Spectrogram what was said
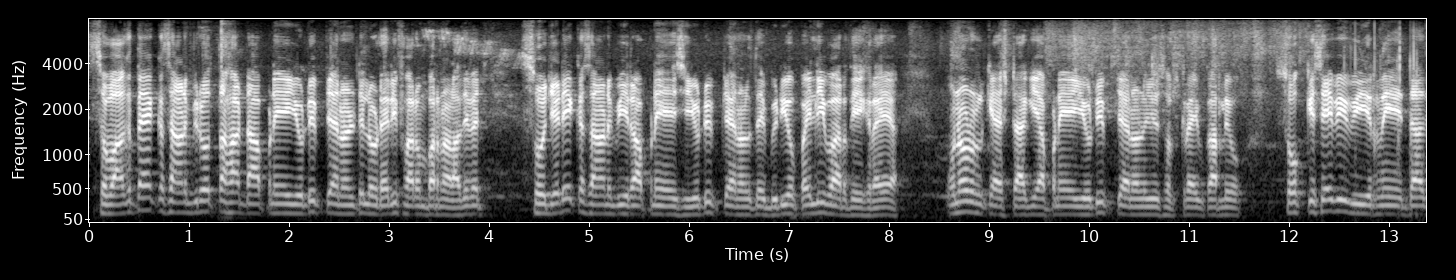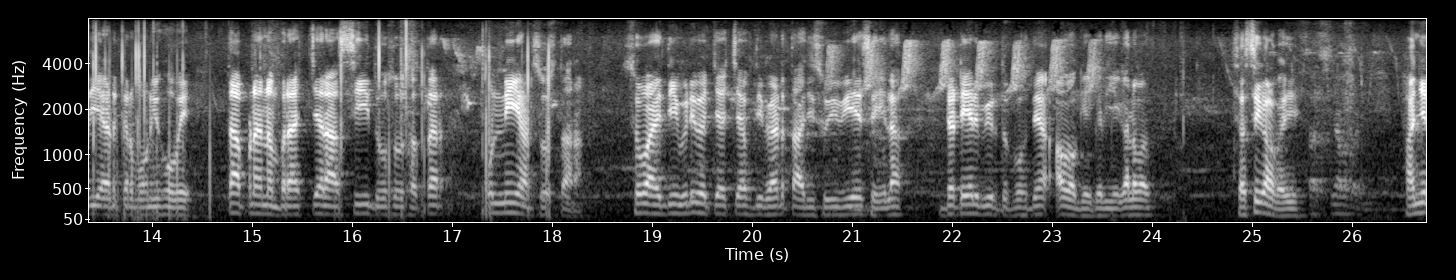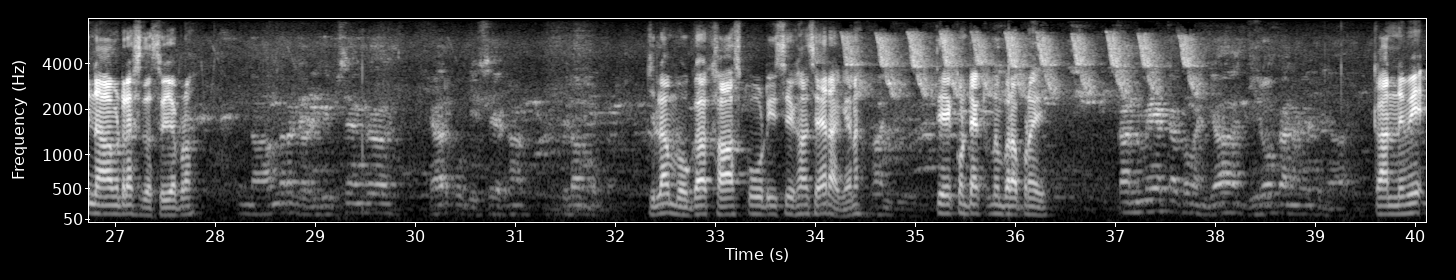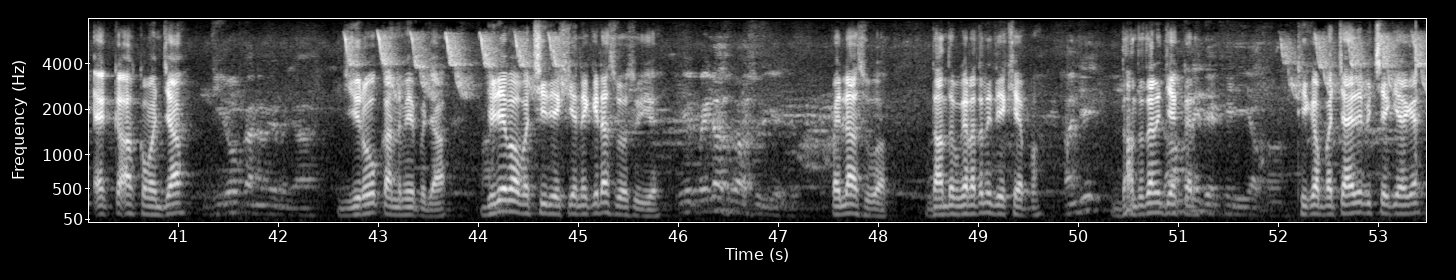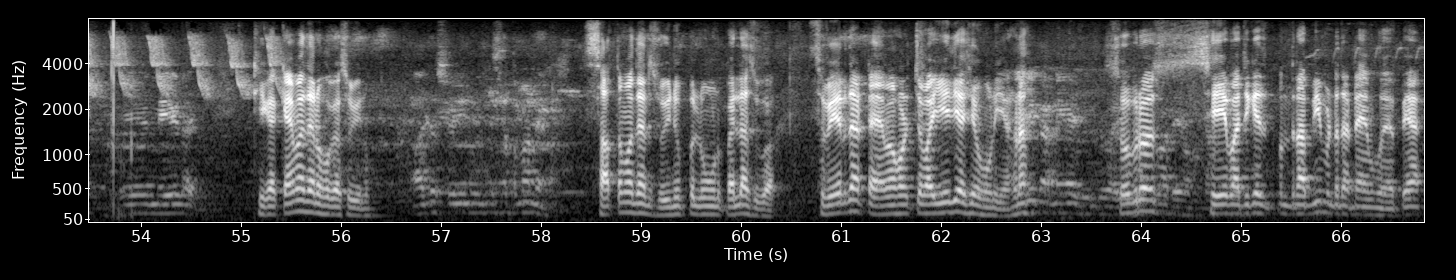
ਸਵਾਗਤ ਹੈ ਕਿਸਾਨ ਵੀਰੋ ਤੁਹਾਡਾ ਆਪਣੇ YouTube channel Dhillon dairy farm Barnala ਦੇ ਵਿੱਚ। ਸੋ ਜਿਹੜੇ ਕਿਸਾਨ ਵੀਰ ਆਪਣੇ ਇਸ YouTube ਚੈਨਲ ਤੇ ਵੀਡੀਓ ਪਹਿਲੀ ਵਾਰ ਦੇਖ ਰਹੇ ਆ ਉਹਨਾਂ ਨੂੰ ਰਿਕਵੈਸਟ ਆ ਕਿ ਆਪਣੇ YouTube ਚੈਨਲ ਨੂੰ ਸਬਸਕ੍ਰਾਈਬ ਕਰ ਲਿਓ। ਸੋ ਕਿਸੇ ਵੀ ਵੀਰ ਨੇ ਇਦਾਂ ਦੀ ਐਡ ਕਰਵਾਉਣੀ ਹੋਵੇ ਤਾਂ ਆਪਣਾ ਨੰਬਰ ਹੈ 84270 19817 ਸੋ ਅੱਜ ਦੀ ਵੀਡੀਓ ਵਿੱਚ ਐਚਐਫ ਦੀ ਵੈਟ ਤਾਜੀ ਸੂਈ ਵੀ ਇਹ ਸੇਲ ਆ। ਡਿਟੇਲ ਵੀਰ ਤੋਂ ਪੁੱਛਦੇ ਆ ਆਓ ਅੱਗੇ ਕਰੀਏ ਗੱਲਬਾਤ। ਸਤਿ ਸ਼੍ਰੀ ਅਕਾਲ ਬਾਈ। ਸਤਿ ਸ਼੍ਰੀ ਅਕਾਲ ਹਾਂਜੀ ਨਾਮ ਐਡਰੈਸ ਦੱਸੋ ਜੀ ਆਪਣਾ। ਨਾਮ ਮੇਰਾ ਗਗਨਦੀਪ ਸਿੰਘ ਸ਼ਹਿਰ ਕੋਟੀ ਸੇਖਾਂ ਜ਼ਿਲ੍ਹਾ ਮੋਗਾ। ਜ਼ਿਲ੍ਹਾ ਮੋਗਾ ਖਾਸ ਕੋਟ ਇਸੇਖਾਂ ਸ਼ਹਿਰ ਆ ਗਿਆ ਨਾ? ਹਾਂਜੀ। ਤੇ ਕੰਟੈਕਟ ਨੰਬਰ ਆਪਣਾ ਇਹ? 9151 09150 9151 09150 09150 ਜਿਹੜੇ ਆਪਾਂ ਵੱਛੀ ਦੇਖੀ ਜਾਂਦੇ ਕਿਹੜਾ ਸੂਆ ਸੂਈ ਹੈ? ਇਹ ਪਹਿਲਾ ਸਵਾਲ ਸੂਈ ਹੈ ਜੀ। ਪਹਿਲਾ ਸੂਆ। ਦੰਦ ਵਗੈਰਾ ਤਾਂ ਨਹੀਂ ਦੇਖੇ ਆਪਾਂ? ਹਾਂਜੀ। ਦੰਦ ਤਾਂ ਨਹੀਂ ਚੈੱਕ ਕਰੇ? ਦੇਖੇ ਜੀ ਆਪਾਂ। ਠੀਕ ਆ ਬੱਚਾ ਇਹਦੇ ਪਿੱਛੇ ਕੀ ਆ ਗਿਆ ਇਹ ਮੇਲ ਹੈ ਜੀ। ਠੀਕ ਆ ਕਿੰਨਾ ਦਿਨ ਹੋ ਗਿਆ ਸੂਈ ਨੂੰ? ਅੱਜ ਸੂਈ ਨੂੰ ਜੀ ਸਤਵਾਂ ਦਿਨ। ਸੱਤਵਾਂ ਦਿਨ ਸੂਈ ਨੂੰ ਪਲੂਣ ਪਹਿਲਾ ਸੂਆ। ਸਵੇਰ ਦਾ ਟਾਈਮ ਆ ਹੁਣ ਚਵਾਈ ਇਹਦੀ ਅਸ਼ੇ ਹੋਣੀ ਆ ਹਨਾ? ਇਹ ਕਰਨੀ ਹੈ ਜੀ ਜੋ ਸੋ ਵੀਰੋ 6:15-20 ਮਿੰਟ ਦਾ ਟਾਈਮ ਹੋਇਆ ਪਿਆ।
